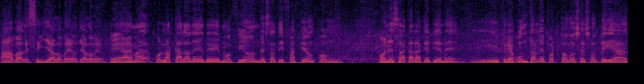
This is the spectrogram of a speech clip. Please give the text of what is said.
Ah, vale, sí, ya lo veo, ya lo veo. además, por la cara de emoción, de satisfacción con con esa cara que tiene y pregúntale por todos esos días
